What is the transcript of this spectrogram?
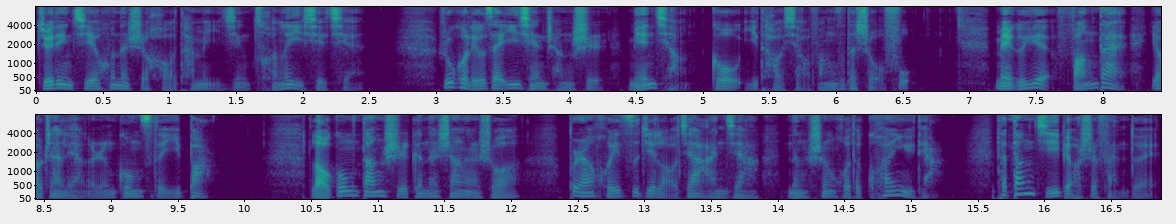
决定结婚的时候，他们已经存了一些钱，如果留在一线城市，勉强够一套小房子的首付，每个月房贷要占两个人工资的一半。老公当时跟她商量说，不然回自己老家安家，能生活的宽裕点儿。她当即表示反对，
